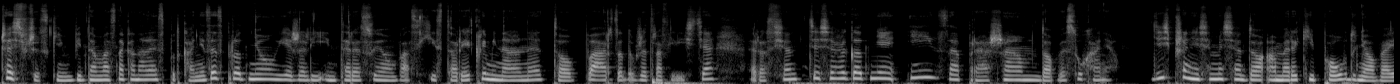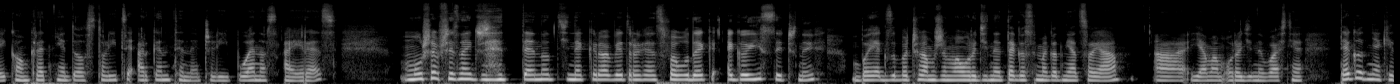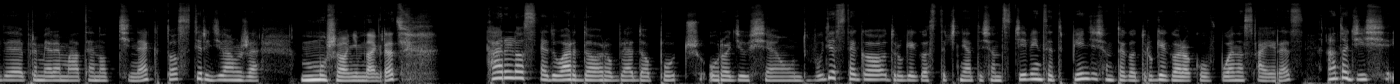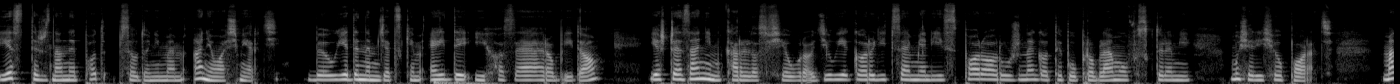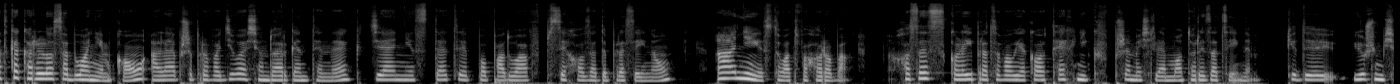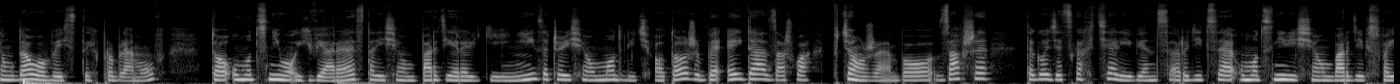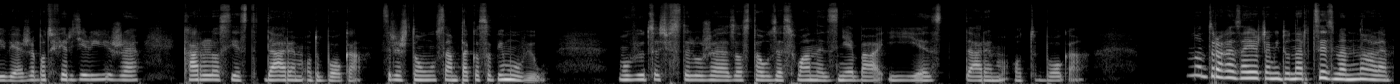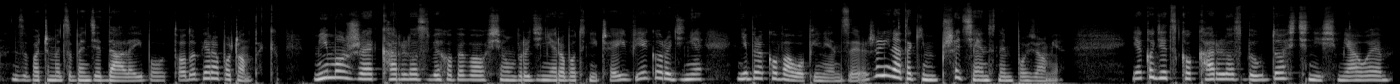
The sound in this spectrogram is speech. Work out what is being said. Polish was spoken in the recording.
Cześć wszystkim, witam Was na kanale Spotkanie ze zbrodnią. Jeżeli interesują Was historie kryminalne, to bardzo dobrze trafiliście. Rozsiądźcie się wygodnie i zapraszam do wysłuchania. Dziś przeniesiemy się do Ameryki Południowej, konkretnie do stolicy Argentyny, czyli Buenos Aires. Muszę przyznać, że ten odcinek robię trochę z powódek egoistycznych, bo jak zobaczyłam, że ma urodziny tego samego dnia co ja, a ja mam urodziny właśnie tego dnia, kiedy premierę ma ten odcinek, to stwierdziłam, że muszę o nim nagrać. Carlos Eduardo Robledo Puch urodził się 22 stycznia 1952 roku w Buenos Aires, a do dziś jest też znany pod pseudonimem Anioła Śmierci. Był jedynym dzieckiem Eidy i José Robledo. Jeszcze zanim Carlos się urodził, jego rodzice mieli sporo różnego typu problemów, z którymi musieli się porać. Matka Carlosa była Niemką, ale przeprowadziła się do Argentyny, gdzie niestety popadła w psychozę depresyjną, a nie jest to łatwa choroba. José z kolei pracował jako technik w przemyśle motoryzacyjnym. Kiedy już im się udało wyjść z tych problemów, to umocniło ich wiarę, stali się bardziej religijni, zaczęli się modlić o to, żeby Eida zaszła w ciążę, bo zawsze tego dziecka chcieli, więc rodzice umocnili się bardziej w swojej wierze, bo twierdzili, że Carlos jest darem od Boga. Zresztą sam tak o sobie mówił. Mówił coś w stylu, że został zesłany z nieba i jest darem od Boga. No, trochę zajeżdża mi tu narcyzmem, no ale zobaczymy, co będzie dalej, bo to dopiero początek. Mimo, że Carlos wychowywał się w rodzinie robotniczej, w jego rodzinie nie brakowało pieniędzy, żyli na takim przeciętnym poziomie. Jako dziecko Carlos był dość nieśmiały,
